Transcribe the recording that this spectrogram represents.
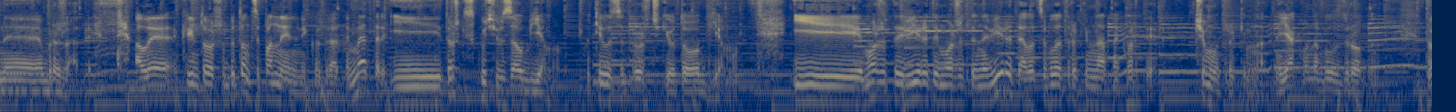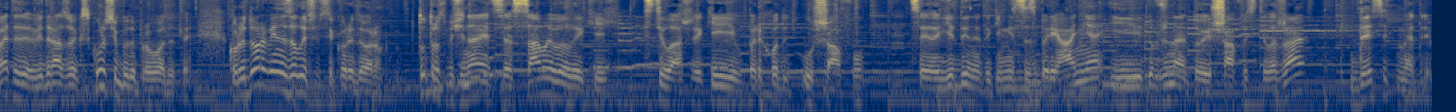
не ображати. Але крім того, що бетон це панельний квадратний метр, і трошки скучив за об'ємом. Хотілося трошечки того об'єму. І можете вірити, можете не вірити, але це була трьохкімнатна квартира. Чому трьохкімнатна? Як вона була зроблена? Давайте відразу екскурсію буду проводити. Коридор він і залишився коридором. Тут розпочинається самий великий стілаж, який переходить у шафу. Це єдине таке місце зберігання, і довжина тої шафи стелажа 10 метрів.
